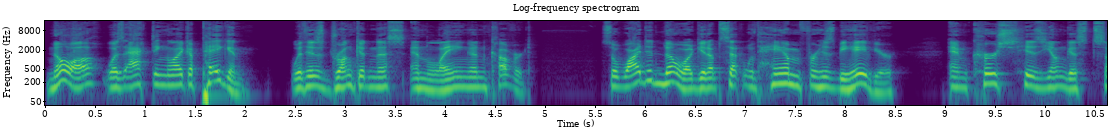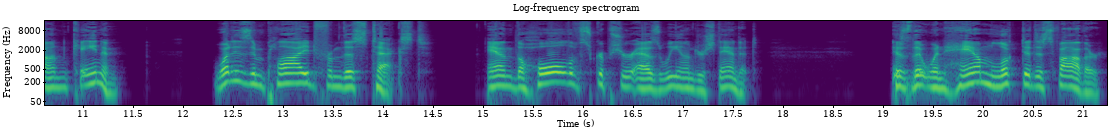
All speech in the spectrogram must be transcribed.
Noah was acting like a pagan with his drunkenness and laying uncovered. So why did Noah get upset with Ham for his behavior and curse his youngest son Canaan? What is implied from this text and the whole of Scripture as we understand it is that when Ham looked at his father,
